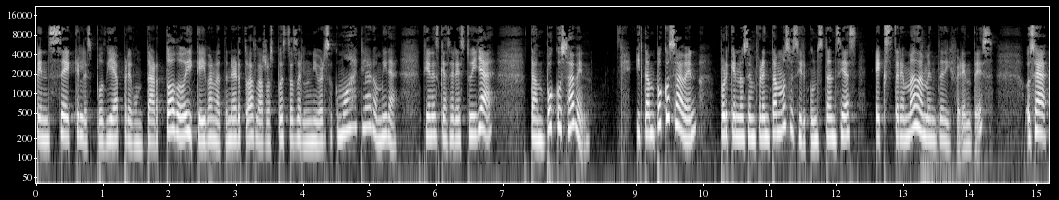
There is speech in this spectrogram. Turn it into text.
pensé que les podía preguntar todo y que iban a tener todas las respuestas del universo, como, ah, claro, mira, tienes que hacer esto y ya, tampoco saben. Y tampoco saben porque nos enfrentamos a circunstancias extremadamente diferentes. O sea,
